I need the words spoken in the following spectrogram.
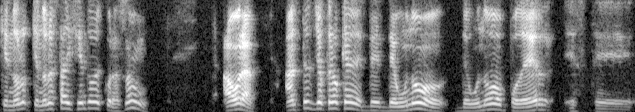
que no, lo, que no lo está diciendo de corazón. Ahora, antes yo creo que de, uno, de uno poder este,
